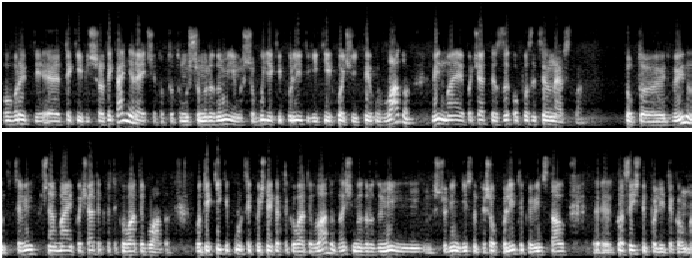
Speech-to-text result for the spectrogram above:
говорити е, такі більш радикальні речі, тобто, тому що ми розуміємо, що будь-який політик, який хоче йти у владу, він має почати з опозиціонерства. Тобто, відповідно, це він почне має почати критикувати владу. От як тільки Пуцик почне критикувати владу, значить ми зрозуміємо, що він дійсно пішов в політику, він став е, класичним політиком.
